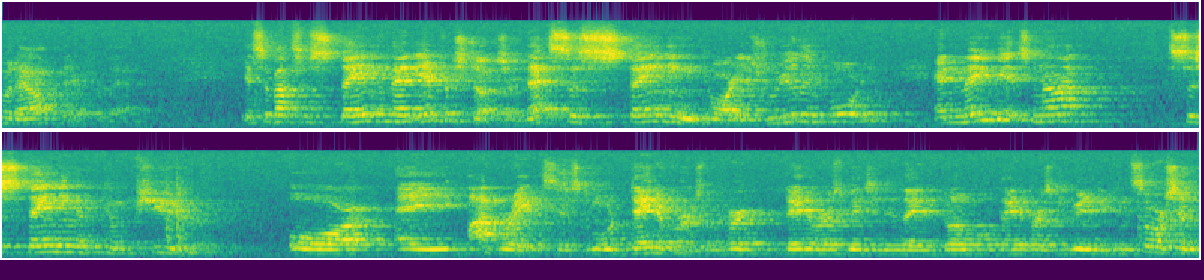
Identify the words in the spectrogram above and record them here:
put out there for that. It's about sustaining that infrastructure. That sustaining part is really important. And maybe it's not sustaining a computer or a operating system or Dataverse. We've heard Dataverse mentioned today, the Global Dataverse Community Consortium,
